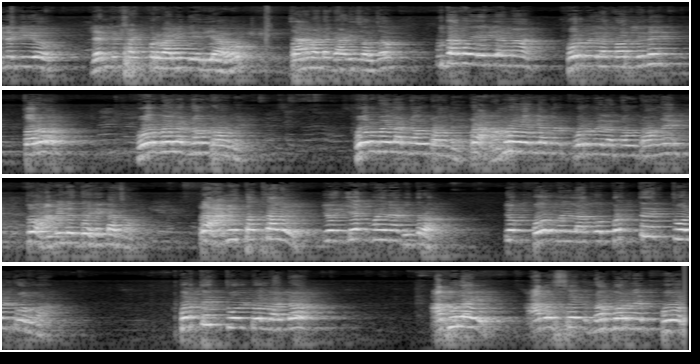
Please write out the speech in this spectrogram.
किनकि यो ल्यान्डफिल साइट प्रभावित एरिया हो जहाँबाट गाडी चल्छ। उताको एरियामा फोहोर मैला कर लिने तर फोहोर मैला नउठाउने। फोहोर मैला नउठाउने। र हाम्रो एरियामा फोहोर मैला नउठाउने त्यो हामीले देखेका छौँ। र हामी तत्कालै यो एक महिनाभित्र यो फोहोर मैलाको प्रत्येक टोल टोलमा प्रत्येक टोल टोलबाट आफूलाई आवश्यक नपर्ने फोहोर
